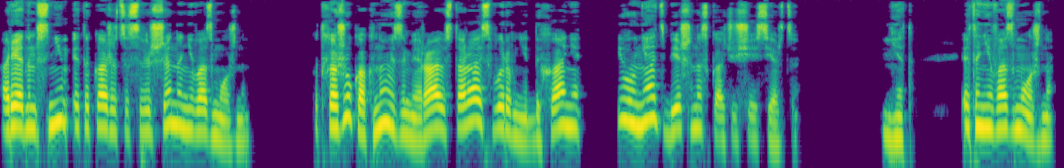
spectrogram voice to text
А рядом с ним это кажется совершенно невозможным. Подхожу к окну и замираю, стараясь выровнять дыхание и унять бешено скачущее сердце. Нет, это невозможно.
